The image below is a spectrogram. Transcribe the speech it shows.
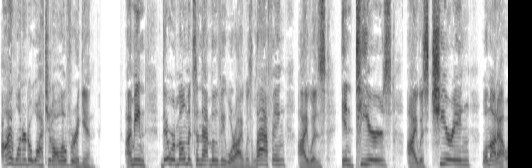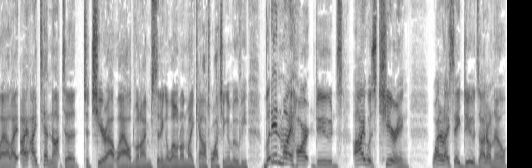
I wanted to watch it all over again. I mean, there were moments in that movie where I was laughing, I was in tears, I was cheering. Well, not out loud. I, I, I, tend not to, to cheer out loud when I'm sitting alone on my couch watching a movie. But in my heart, dudes, I was cheering. Why did I say dudes? I don't know.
